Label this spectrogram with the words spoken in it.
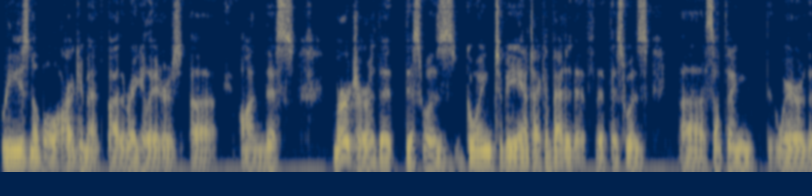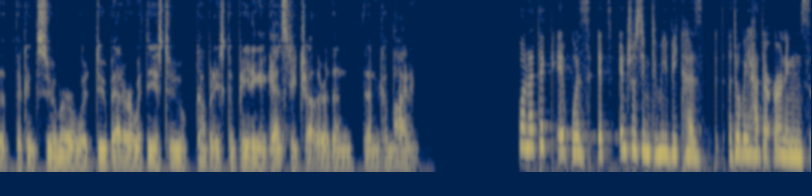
reasonable argument by the regulators uh, on this merger that this was going to be anti-competitive, that this was uh, something where the, the consumer would do better with these two companies competing against each other than than combining. Well, and I think it was it's interesting to me because Adobe had their earnings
